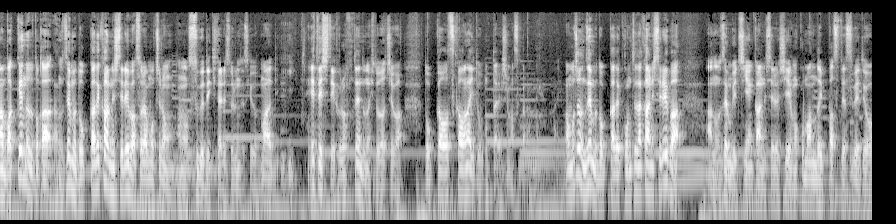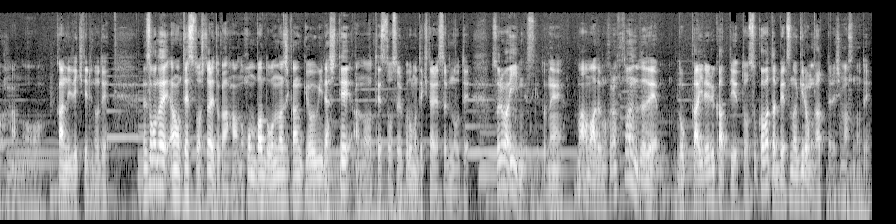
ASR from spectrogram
まあ、バックエンドとかあの全部 Docker で管理してればそれはもちろんあのすぐできたりするんですけど、まあ、得てしてフロントエンドの人たちは Docker を使わないと思ったりしますからね。はいまあ、もちろん全部 Docker でコンテナ管理してればあの全部一元管理してるし、もうコマンド一発で全てをあの管理できてるので、でそこであのテストをしたりとか、あの本番と同じ環境を生み出してあのテストをすることもできたりするので、それはいいんですけどね。まあまあでもフロントエンドで Docker 入れるかっていうと、そこはまた別の議論があったりしますので、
